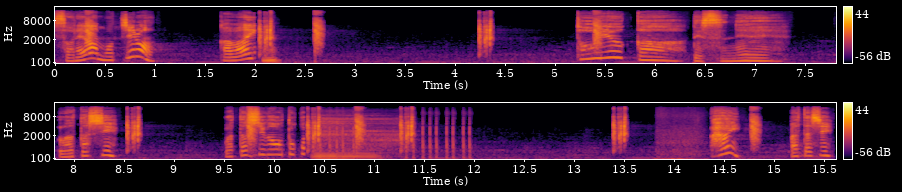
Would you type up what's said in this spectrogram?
それはもちろん可愛い。というかですね私私が男。はい。私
